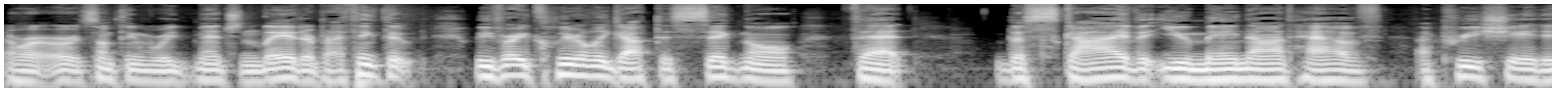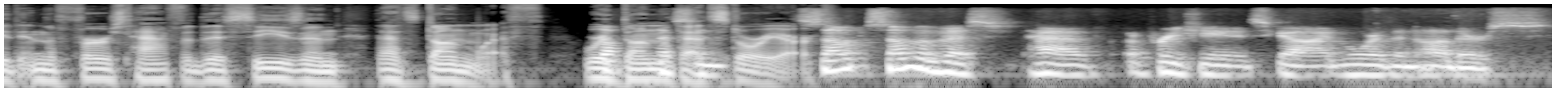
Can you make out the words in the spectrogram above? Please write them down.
or, or something we mentioned later, but I think that we very clearly got this signal that the Skye that you may not have appreciated in the first half of this season that's done with. We're well, done with that story arc. some some of us have appreciated Skye more than others.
